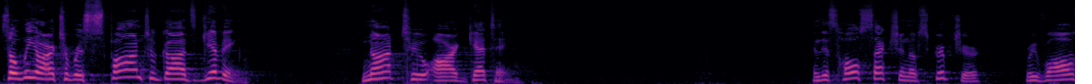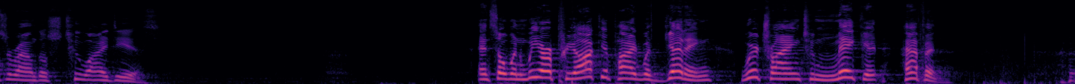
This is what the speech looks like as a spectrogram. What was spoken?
So we are to respond to God's giving, not to our getting. In this whole section of Scripture revolves around those two ideas. And so when we are preoccupied with getting, we're trying to make it happen.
